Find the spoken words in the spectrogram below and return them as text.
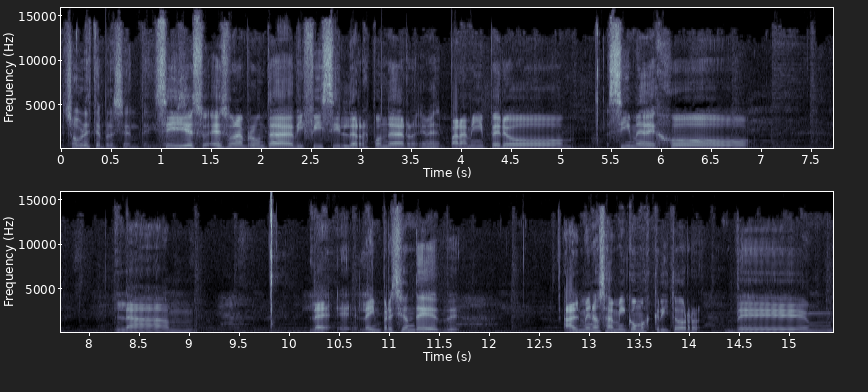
Sobre este presente. Sí, es, es, una pregunta difícil de responder e, para mí, pero sí me dejó la, la, impresión de, al menos a mí como escritor, de,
